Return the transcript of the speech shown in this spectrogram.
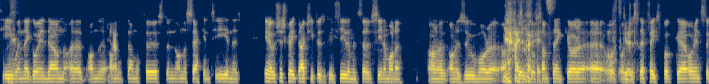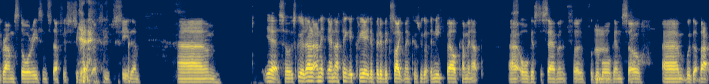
tee when they're going down uh, on the yeah. on the down the first and on the second tee, and there's you know, it's just great to actually physically see them instead of seeing them on a on a on a Zoom or a, on a or something, or a, or, oh, or just their Facebook uh, or Instagram stories and stuff. It's just yeah. to actually see them. Um, yeah, so it's good, and and, and I think it created a bit of excitement because we got the Neath Bell coming up uh, August the seventh for for Glamorgan. Mm. So um, we got that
